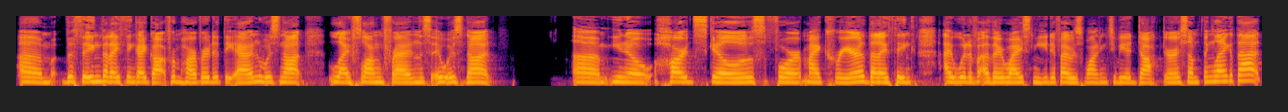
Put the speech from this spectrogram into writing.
Um, the thing that I think I got from Harvard at the end was not lifelong friends. It was not um, you know, hard skills for my career that I think I would have otherwise need if I was wanting to be a doctor or something like that.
